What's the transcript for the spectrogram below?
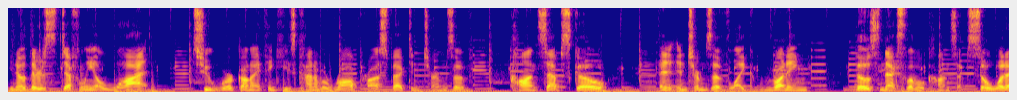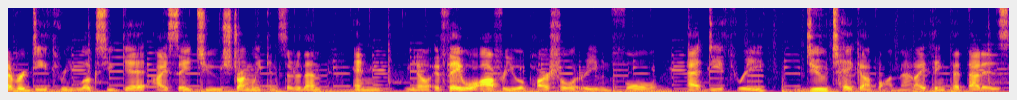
you know, there's definitely a lot to work on. I think he's kind of a raw prospect in terms of concepts go, and in terms of like running those next level concepts. So whatever D3 looks you get, I say to strongly consider them and you know, if they will offer you a partial or even full at D3, do take up on that. I think that that is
